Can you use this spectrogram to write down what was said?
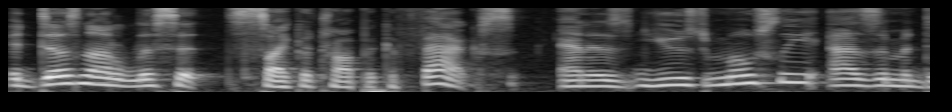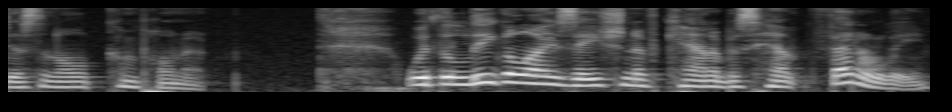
It does not elicit psychotropic effects and is used mostly as a medicinal component. With the legalization of cannabis hemp federally,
